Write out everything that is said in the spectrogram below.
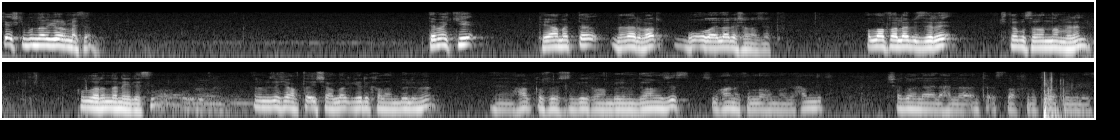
Keşke bunları görmesem. Demek ki kıyamette neler var? Bu olaylar yaşanacak. Allah Teala bizleri kitabı sağından veren kullarından eylesin. Önümüzdeki hafta inşallah geri kalan bölümü e, Hakka Suresinin geri kalan bölümünü devam edeceğiz. Subhanakallahumma ve bihamdik. Eşhedü en la ilahe illa ente estağfiruke ve etûbü ileyk.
